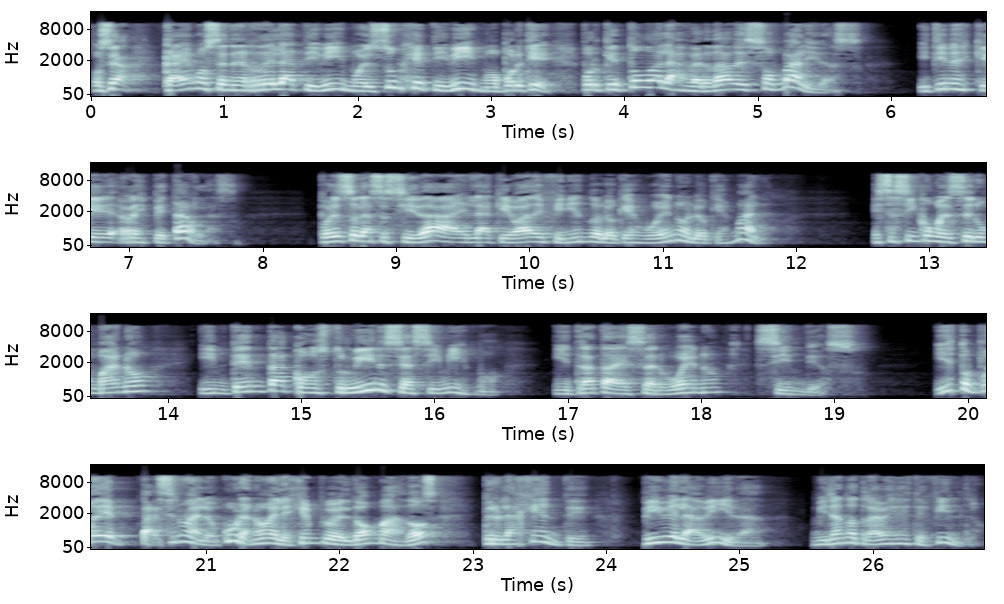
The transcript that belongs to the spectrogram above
O sea, caemos en el relativismo, el subjetivismo. ¿Por qué? Porque todas las verdades son válidas y tienes que respetarlas. Por eso la sociedad es la que va definiendo lo que es bueno o lo que es malo. Es así como el ser humano intenta construirse a sí mismo y trata de ser bueno sin Dios. Y esto puede parecer una locura, ¿no? El ejemplo del 2 más 2, pero la gente vive la vida mirando a través de este filtro.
